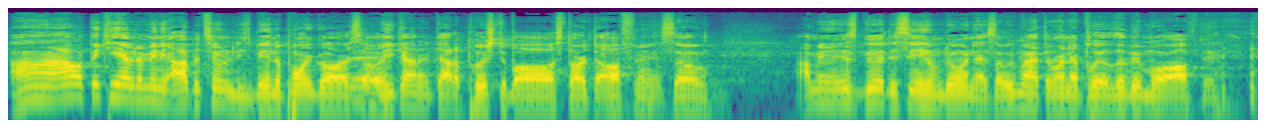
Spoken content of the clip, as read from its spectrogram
Uh, I don't think he had that many opportunities being the point guard, so he kind of got to push the ball, start the offense. So, I mean, it's good to see him doing that. So we might have to run that play a little bit more often.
